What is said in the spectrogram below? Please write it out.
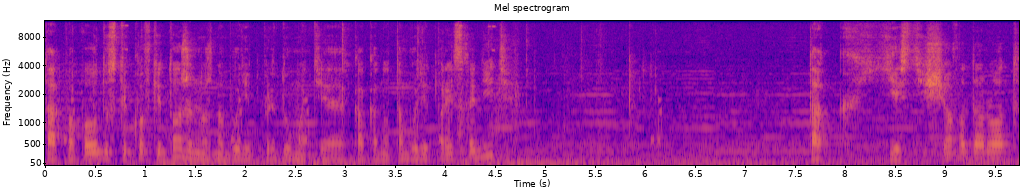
Так, по поводу стыковки тоже нужно будет придумать, э, как оно там будет происходить. Так, есть еще водород.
